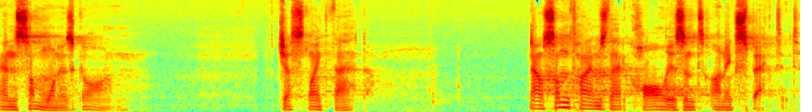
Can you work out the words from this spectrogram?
and someone is gone. Just like that. Now, sometimes that call isn't unexpected.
